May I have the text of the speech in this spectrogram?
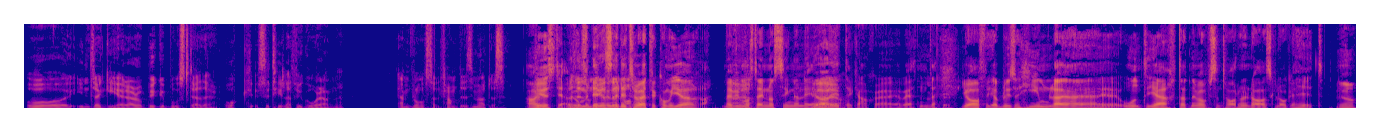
och interagerar och bygger bostäder och ser till att vi går en, en blomstrande framtid till mötes. Ja, just det. Ja, det men det, det men det tror jag att vi kommer göra. Men vi Ja. måste ändå signalera Ja, ja. lite kanske. Jag vet inte. Okej. Jag, jag blev så himla eh, ont i hjärtat när jag var på Centralen idag och skulle åka hit. Ja.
